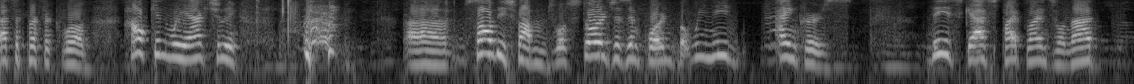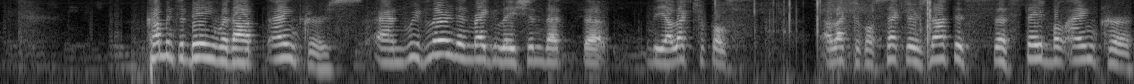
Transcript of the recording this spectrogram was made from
That's a perfect world. How can we actually uh, solve these problems? Well, storage is important, but we need anchors. These gas pipelines will not come into being without anchors. And we've learned in regulation that uh, the electrical electrical sector is not this uh, stable anchor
